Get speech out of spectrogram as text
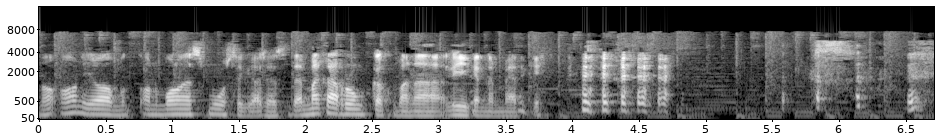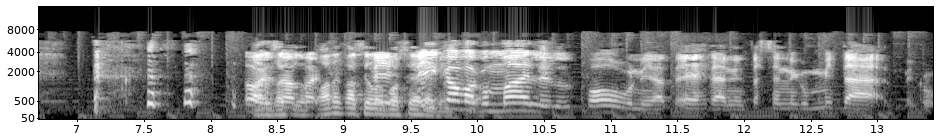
No on joo, mutta on monessa muussakin asiassa. En mäkään runkkaa, kun mä näen liikennemerkin. Toisaalta, ainakaan silloin, kun niin, niin kauan kun My Little tehdään, niin tässä ei niinku mitään niinku...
